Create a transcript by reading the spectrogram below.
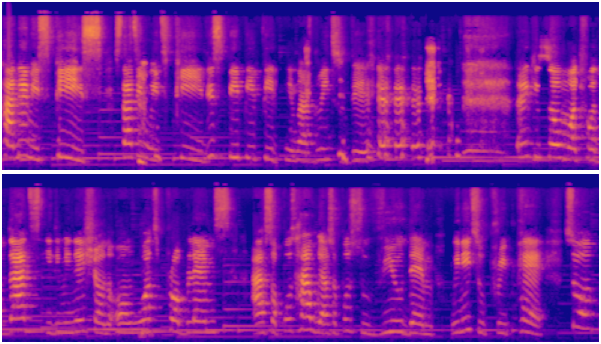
her name is Peace, starting with P. This PPP thing we're doing today. Thank you so much for that illumination on what problems are supposed, how we are supposed to view them. We need to prepare. So,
